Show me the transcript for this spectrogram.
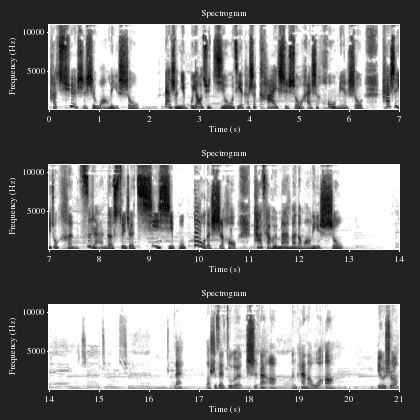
它确实是往里收，但是你不要去纠结它是开始收还是后面收，它是一种很自然的，随着气息不够的时候，它才会慢慢的往里收。来，老师再做个示范啊，能看到我啊？比如说，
